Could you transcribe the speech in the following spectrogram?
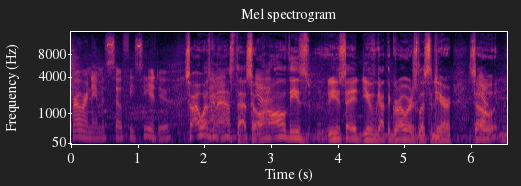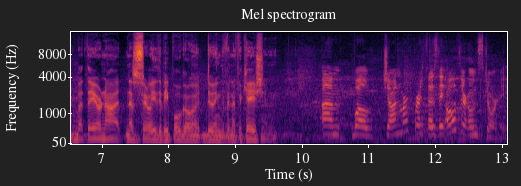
grower name is Sophie Siadou. So I was going to ask that. So on yeah. all these, you said you've got the growers listed here. So, Yeah. but they are not necessarily the people going doing the vinification. Um, well, John Mark Berthez, they all have their own story.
